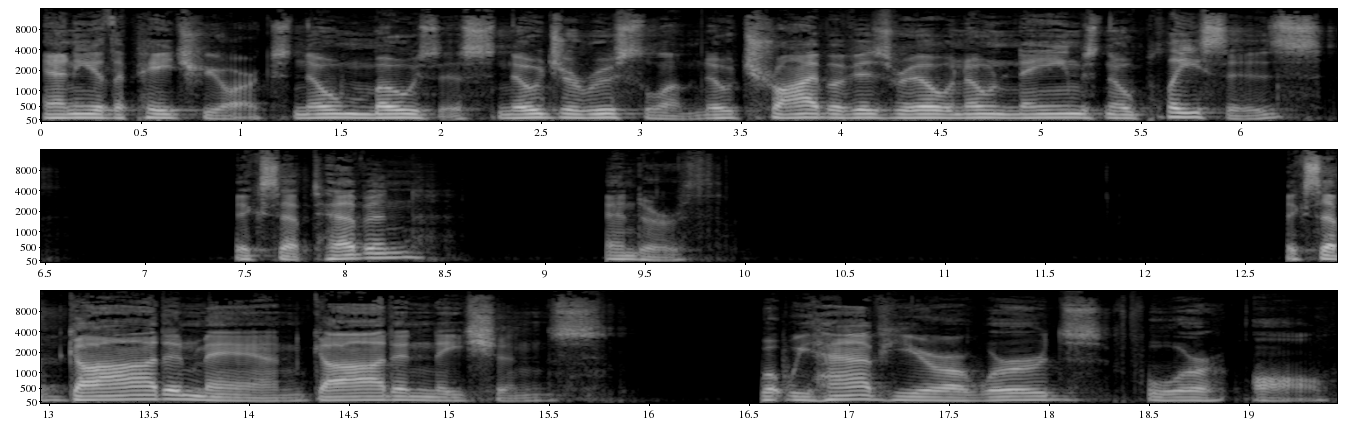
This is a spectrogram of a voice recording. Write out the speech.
any of the patriarchs, no Moses, no Jerusalem, no tribe of Israel, no names, no places, except heaven and earth except God and man, God and nations. What we have here are words for all.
